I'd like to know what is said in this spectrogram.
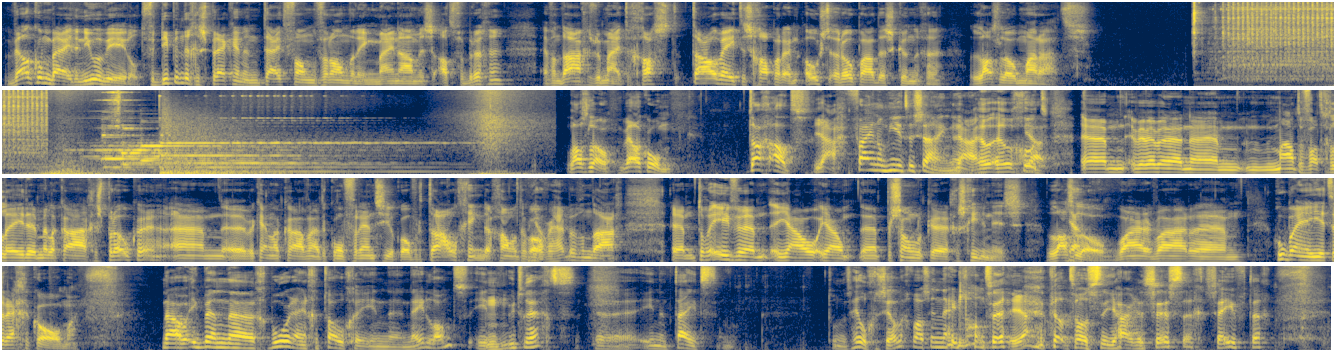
Welkom bij De Nieuwe Wereld. Verdiepende gesprekken in een tijd van verandering. Mijn naam is Ad Verbrugge en vandaag is bij mij te gast taalwetenschapper en Oost-Europa-deskundige Laszlo Maraats. Laszlo, welkom. Dag Ad. Ja. Fijn om hier te zijn. Ja, heel, heel goed. Ehm, we hebben een ehm, maand of wat geleden met elkaar gesproken. Ehm, eh, we kennen elkaar vanuit de conferentie ook over taal ging. Daar gaan we het ook Ja. over hebben vandaag. toch even jouw, jouw eh, persoonlijke geschiedenis. Laszlo, waar, waar, hoe ben je hier terechtgekomen? Nou, ik ben eh, geboren en getogen in Nederland, in Mhm. Utrecht. in een tijd toen het heel gezellig was in Nederland. Hè? Ja. Dat was de jaren 60, 70.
